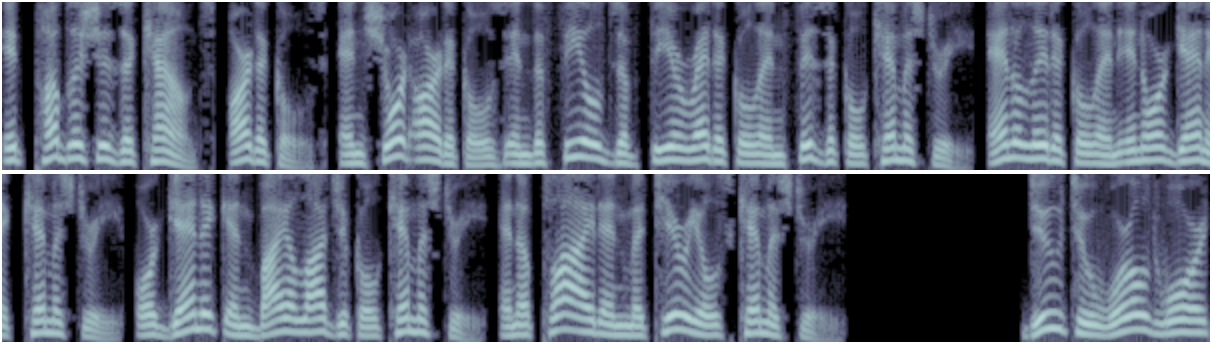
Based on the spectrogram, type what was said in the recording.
It publishes accounts, articles, and short articles in the fields of theoretical and physical chemistry, analytical and inorganic chemistry, organic and biological chemistry, and applied and materials chemistry. Due to World War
